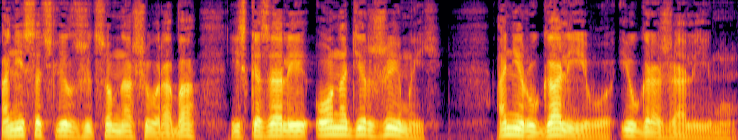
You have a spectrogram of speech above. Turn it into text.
они сочли лжецом нашего раба и сказали «Он одержимый». Они ругали его и угрожали ему.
